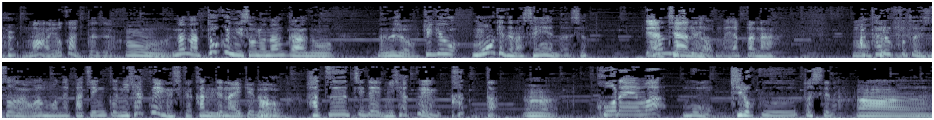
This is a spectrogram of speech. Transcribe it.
まあ、よかったじゃん。うん。なんか特にそのなんかあの、なんでしょう。結局、儲けたのは1000円なんですよ。いやじゃあね、まあやっぱな。当たることですよ。そうだ、俺もね、パチンコ200円しか買ってないけど、うん初打ちで200円買った。うん。これはもう記録としてね、あ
